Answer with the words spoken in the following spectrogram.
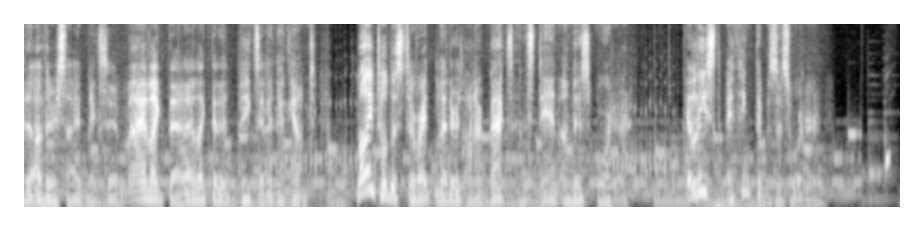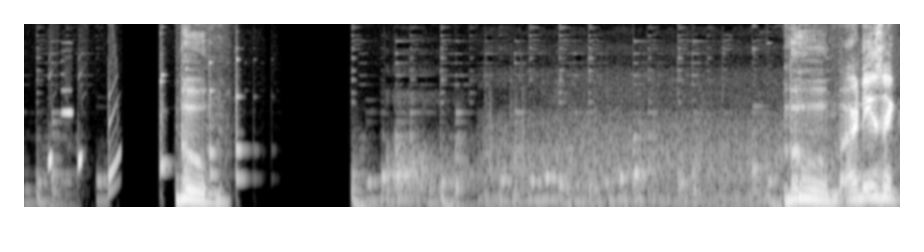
the other side next to him. I like that. I like that it takes it into account. Molly told us to write letters on our backs and stand on this order. At least I think there was this order. Boom. Boom. Are these like,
